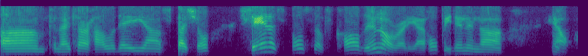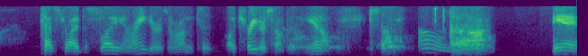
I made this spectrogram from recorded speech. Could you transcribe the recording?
Um, tonight's our holiday uh, special. Santa's supposed to have called in already. I hope he didn't, uh, you know, test drive the sleigh and reindeers and run into a tree or something, you know. So, Oh uh, no. Yeah,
